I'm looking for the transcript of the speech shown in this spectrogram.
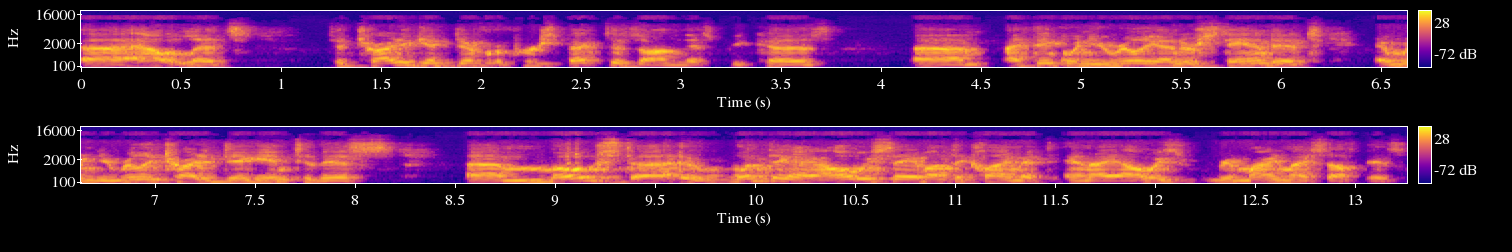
uh, outlets to try to get different perspectives on this because um, I think when you really understand it and when you really try to dig into this, uh, most uh, one thing I always say about the climate, and I always remind myself is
